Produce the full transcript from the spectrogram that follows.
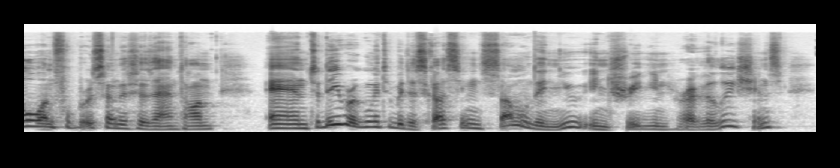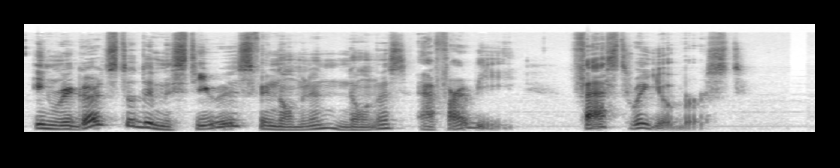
Hello person, this is Anton, and today we're going to be discussing some of the new intriguing revelations in regards to the mysterious phenomenon known as FRB, Fast Radio Burst.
